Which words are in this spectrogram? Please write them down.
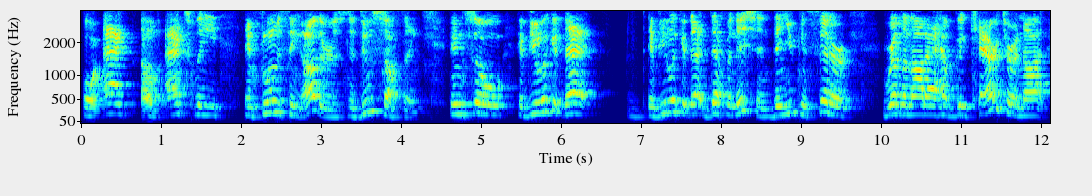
or act of actually influencing others to do something. And so if you look at that if you look at that definition, then you consider whether or not I have good character or not,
